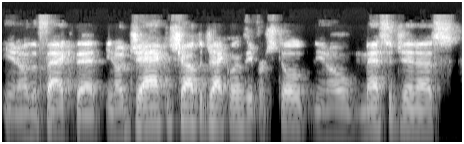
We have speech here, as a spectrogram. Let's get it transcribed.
you know, the fact that, you know, Jack, shout out to Jack Lindsay for still, you know, messaging us.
